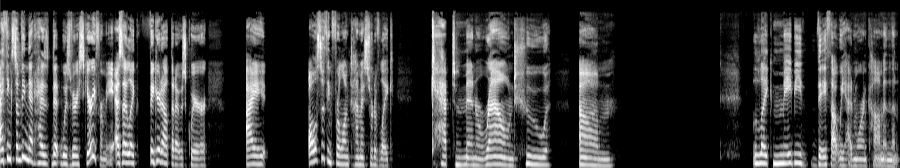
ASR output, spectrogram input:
I think something that has that was very scary for me as I like figured out that I was queer. I also think for a long time I sort of like kept men around who um like maybe they thought we had more in common than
